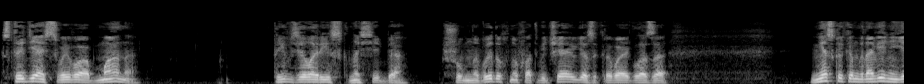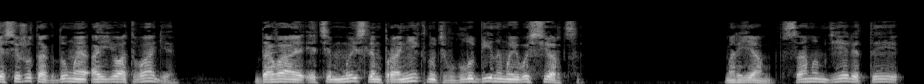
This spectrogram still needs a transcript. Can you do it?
стыдясь своего обмана. «Ты взяла риск на себя», — шумно выдохнув, отвечаю я, закрывая глаза. Несколько мгновений я сижу так, думая о ее отваге, давая этим мыслям проникнуть в глубины моего сердца. «Марьям, в самом деле ты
